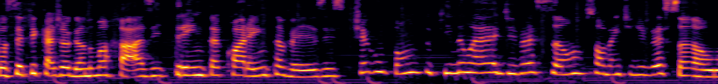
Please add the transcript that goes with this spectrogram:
Você ficar jogando uma fase 30, 40 vezes. Chega um ponto que não é diversão, somente diversão.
